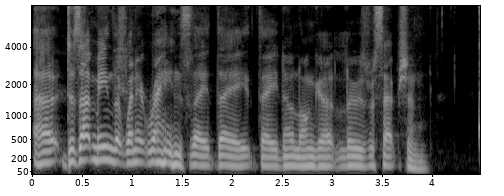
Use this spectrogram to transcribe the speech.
uh, does that mean that when it rains, they they they no longer lose reception?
